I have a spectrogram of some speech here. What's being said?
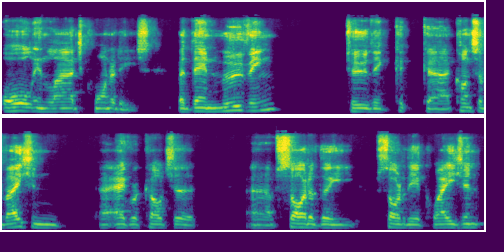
all in large quantities. But then moving to the uh, conservation uh, agriculture uh, side of the side of the equation,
